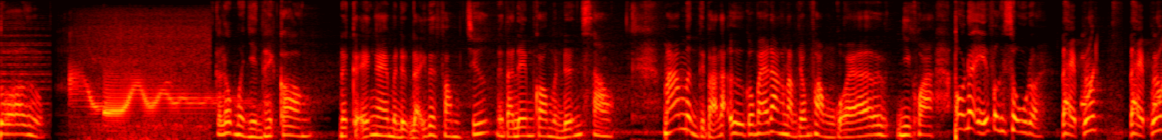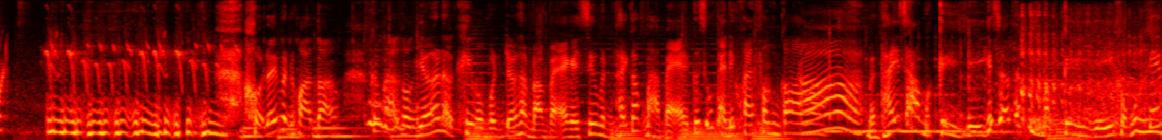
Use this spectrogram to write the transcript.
tuần. Cái lúc mà nhìn thấy con để kể ngay mình được đẩy về phòng trước người ta đem con mình đến sau. Má mình thì bảo là ừ con bé đang nằm trong phòng của nhi khoa. Ô nó ỉa phân su rồi đẹp lắm đẹp lắm hồi đấy mình hoàn toàn các bạn còn nhớ là khi mà mình trở thành bà mẹ ngày xưa mình thấy các bà mẹ cứ suốt ngày đi khoe phân con? À. mình thấy sao mà kỳ dị cái sở thích gì mà kỳ dị khủng khiếp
